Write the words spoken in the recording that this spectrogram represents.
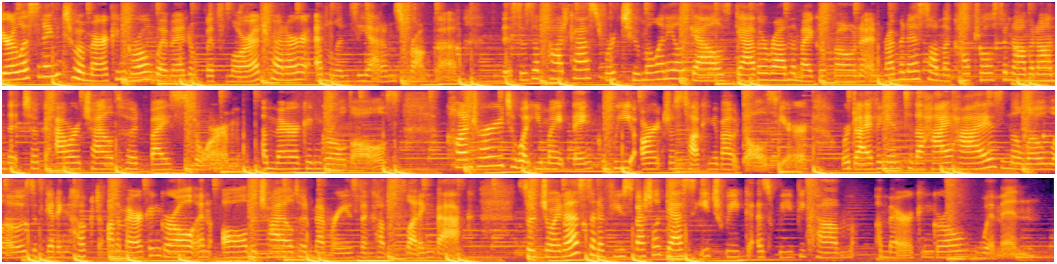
You're listening to American Girl Women with Laura Treader and Lindsay Adams Franca. This is a podcast where two millennial gals gather around the microphone and reminisce on the cultural phenomenon that took our childhood by storm American Girl dolls. Contrary to what you might think, we aren't just talking about dolls here. We're diving into the high highs and the low lows of getting hooked on American Girl and all the childhood memories that come flooding back. So join us and a few special guests each week as we become American Girl women.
